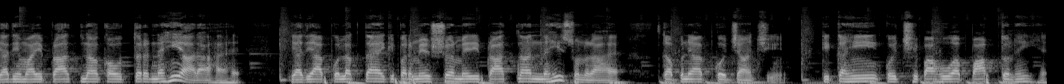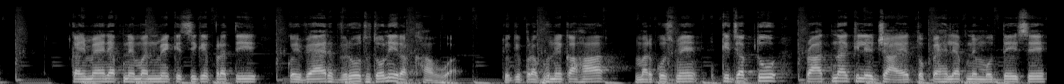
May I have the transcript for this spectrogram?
यदि हमारी प्रार्थना का उत्तर नहीं आ रहा है यदि आपको लगता है कि परमेश्वर मेरी प्रार्थना नहीं सुन रहा है तो अपने आप को जांचिए कि कहीं कोई छिपा हुआ पाप तो नहीं है। कहीं मैंने अपने मन में किसी के प्रति कोई वैर विरोध तो नहीं रखा हुआ, क्योंकि प्रभु ने कहा, मरकुस में, कि जब तू प्रार्थना के लिए जाए तो पहले अपने मुद्दे से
